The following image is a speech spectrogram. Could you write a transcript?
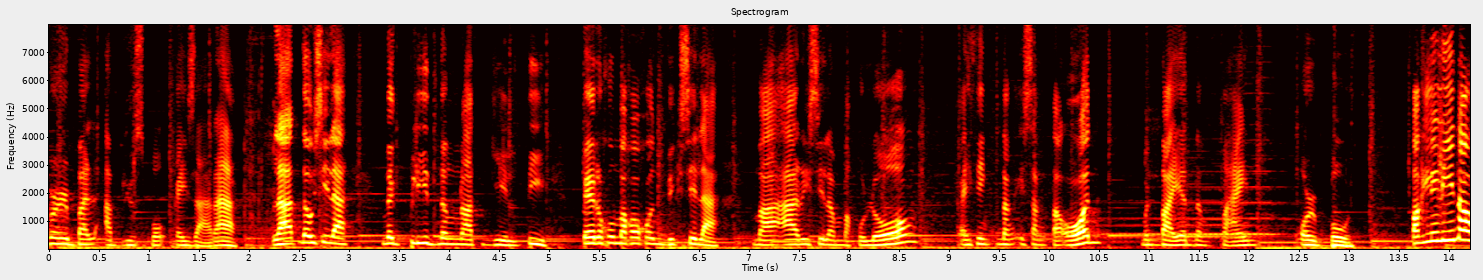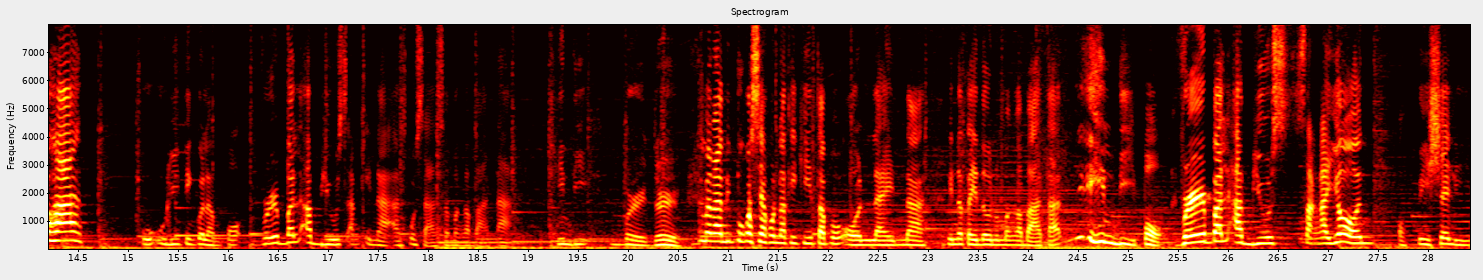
verbal abuse po kay Zara. Lahat daw sila nag-plead ng not guilty. Pero kung mako-convict sila, maaari silang makulong, I think ng isang taon, magbayad ng fine or both. Paglilinaw ha, uulitin ko lang po, verbal abuse ang inaakusa sa mga bata hindi murder. Marami po kasi ako nakikita po online na pinatay daw ng mga bata. Hindi po. Verbal abuse sa ngayon, officially,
